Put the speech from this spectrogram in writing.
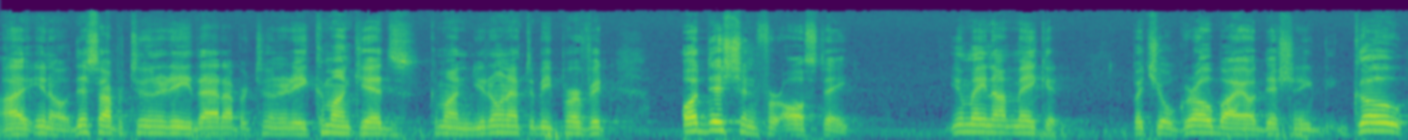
I, you know, this opportunity, that opportunity. Come on, kids. Come on. You don't have to be perfect. Audition for All-State. You may not make it, but you'll grow by auditioning. Go.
